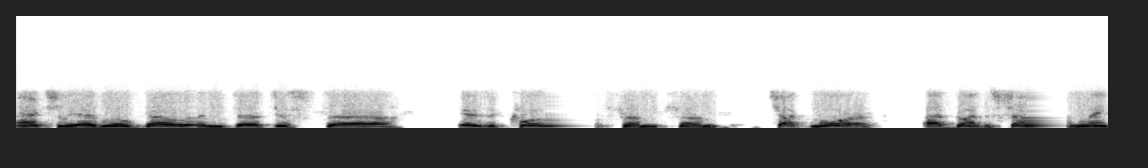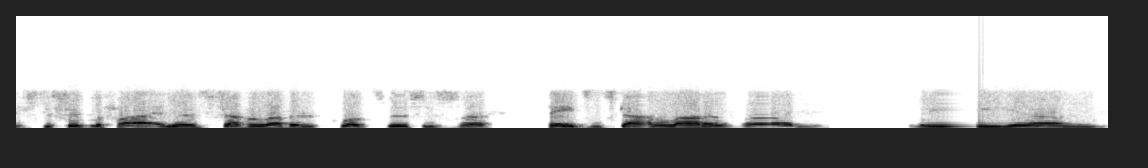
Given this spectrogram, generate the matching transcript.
actually, I will go and uh, just uh, here's a quote from from Chuck Moore. I've gone to some lengths to simplify, and there's several other quotes. This is a page that's got a lot of um, the um,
